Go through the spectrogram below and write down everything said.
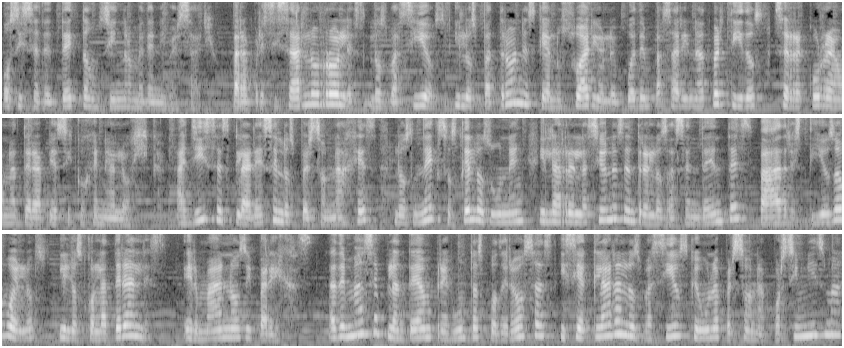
o si se detecta un síndrome de aniversario. Para precisar los roles, los vacíos y los patrones que al usuario le pueden pasar inadvertidos, se recurre a una terapia psicogenealógica. Allí se esclarecen los personajes, los nexos que los unen y las relaciones entre los ascendentes, padres, tíos, abuelos, y los colaterales, hermanos y parejas. Además se plantean preguntas poderosas y se aclaran los vacíos que una persona por sí misma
